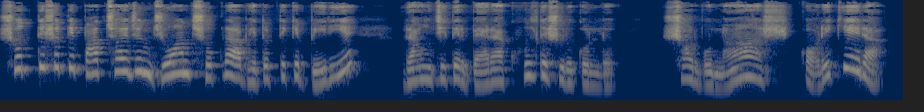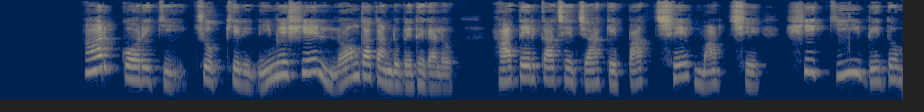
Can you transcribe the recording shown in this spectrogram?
সত্যি সত্যি পাঁচ, ছয় জন জোয়ান ছোকরা ভেতর থেকে বেরিয়ে রাংচিতের বেড়া খুলতে শুরু করল। সর্বনাশ করে কি এরা? আর করে কি? চক্ষের নিমেষে লঙ্কা কাণ্ড বেঁধে গেল। হাতের কাছে যাকে পাচ্ছে, মারছে, সে কি বেদম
